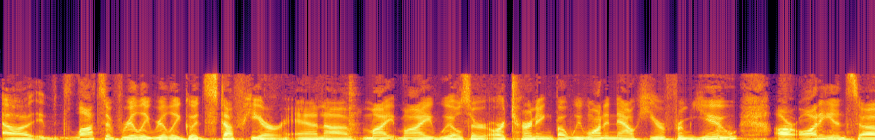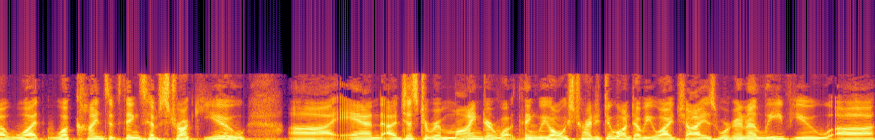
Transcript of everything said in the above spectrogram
uh lots of really, really good stuff here, and uh, my my wheels are, are turning. But we want to now hear from you, our audience. Uh, what what kinds of things have struck you? and just a reminder reminder, what thing we always try to do on WIHI is we're going to leave you uh,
